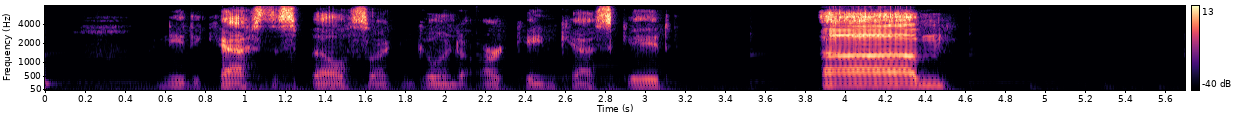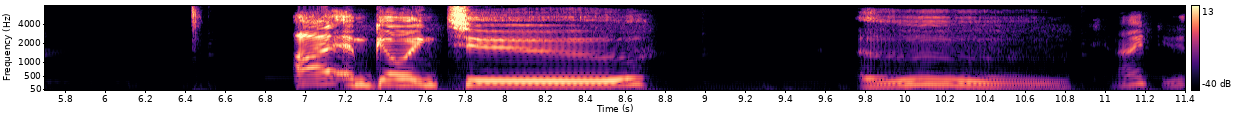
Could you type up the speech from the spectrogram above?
I need to cast a spell so I can go into Arcane Cascade. Um I am going to Ooh, can I do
